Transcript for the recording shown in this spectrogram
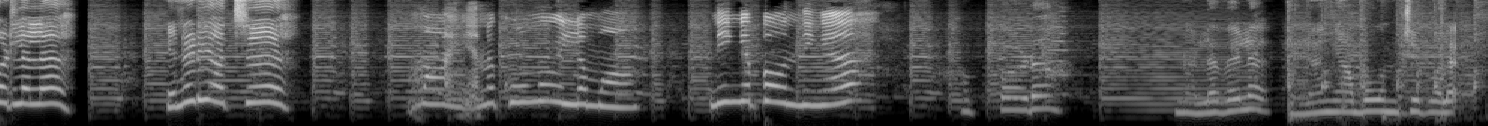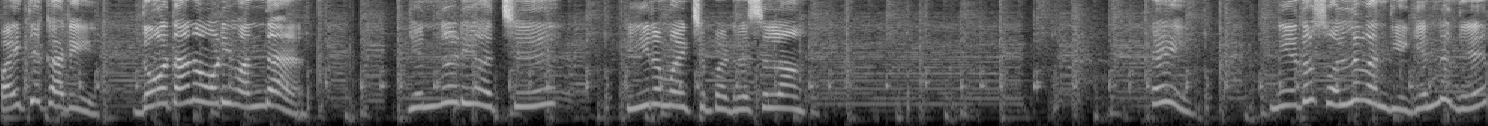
படலல. என்னடி ஆச்சு? அம்மா எனக்கு ஒன்றும் இல்லைம்மா. நீங்க எப்போ வந்தீங்க? அப்பாடா. நல்ல வேளை எல்லாம் ஞாபகம் வந்துச்சு போல. பைத்தியக்காரி தோ தானே ஓடி வந்தேன். என்னடி ஆச்சு? ஈரமாயிடுச்சுப்பா ட்ரெஸ் எல்லாம். ஏய் நீ ஏதோ சொல்ல வந்தியே என்னது?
